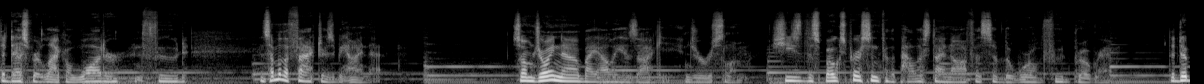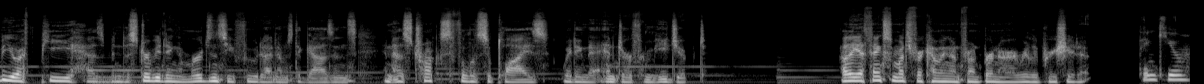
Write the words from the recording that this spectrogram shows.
the desperate lack of water and food, and some of the factors behind that. So I'm joined now by Alia Zaki in Jerusalem. She's the spokesperson for the Palestine office of the World Food Program. The WFP has been distributing emergency food items to Gazans and has trucks full of supplies waiting to enter from Egypt. Alia, thanks so much for coming on Front Burner. I really appreciate it. Thank you.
